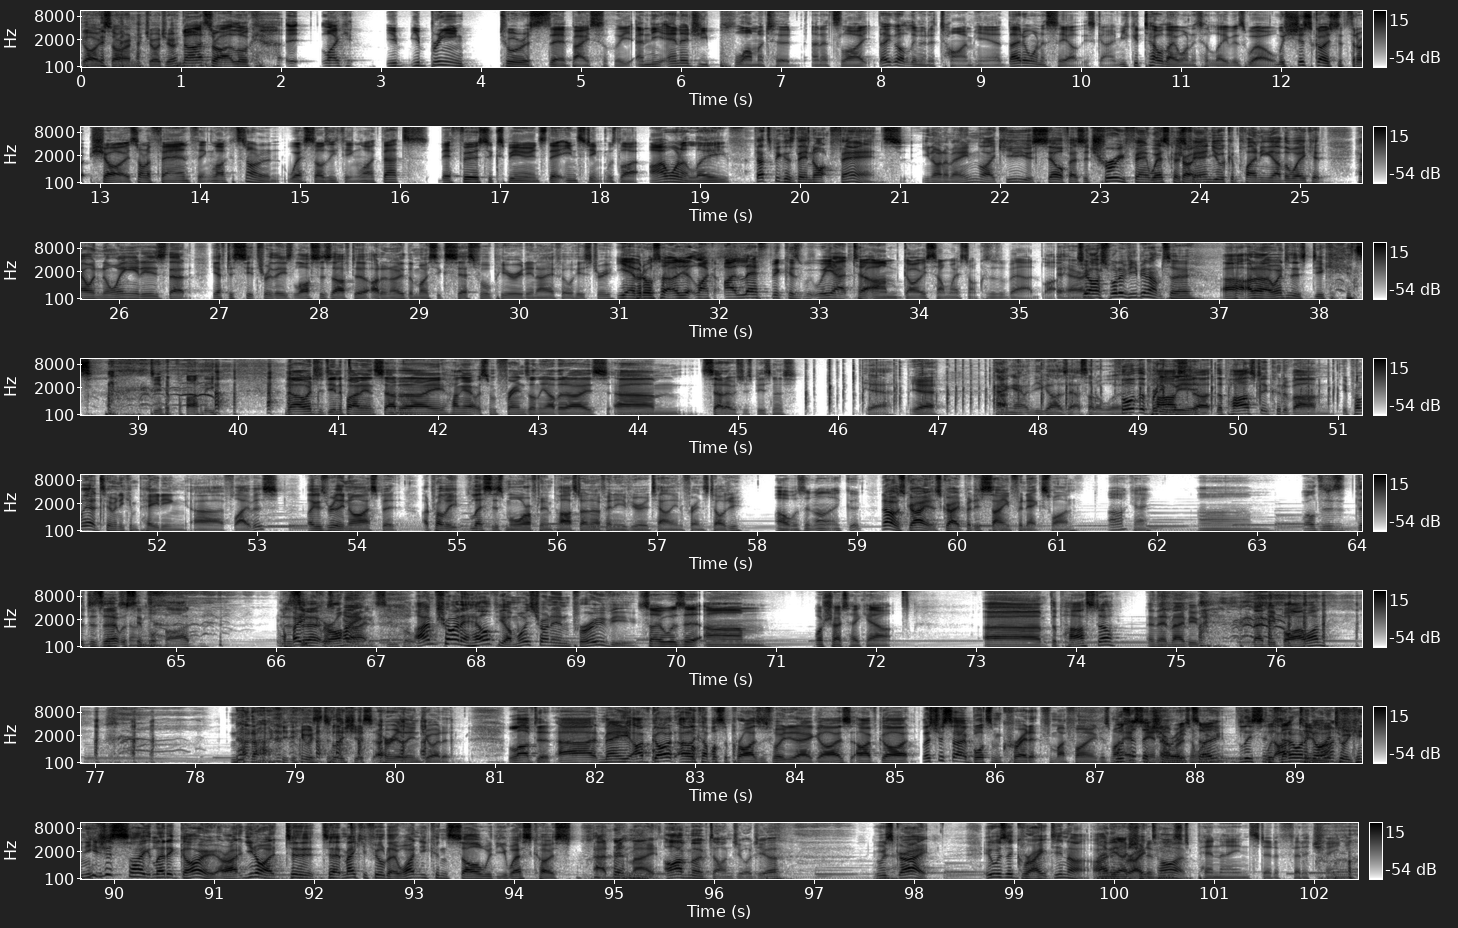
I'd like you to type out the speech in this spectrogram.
Go, sorry, Giorgio. No, that's all right. Look, it, like you, you're bringing tourists there basically, and the energy plummeted. And it's like they got limited time here. They don't want to see out this game. You could tell they wanted to leave as well, which just goes to th- show it's not a fan thing. Like it's not a West Aussie thing. Like that's their first experience. Their instinct was like, I want to leave. That's because they're not fans. You know what I mean? Like you yourself, as a true fan, West Coast True. fan, you were complaining the other week at how annoying it is that you have to sit through these losses after I don't know the most successful period in AFL history. Yeah, but also uh, like I left because we- we had to um go somewhere. It's not because it was bad. Like Harry? Josh, what have you been up to? Uh, I don't know. I went to this dickhead's dinner party. No, I went to dinner party on Saturday. Hung out with some friends on the other days. Um, Saturday was just business. Yeah. Yeah. Hang out with you guys outside of work. Thought the Pretty pasta, weird. the pasta could have, um, it probably had too many competing uh, flavors. Like it was really nice, but I'd probably less is more often in pasta. I don't know if any of your Italian friends told you. oh, was it not that good? No, it was great. It was great, but just saying for next one. Oh, okay. Um, Well, the, the dessert was Sorry. simplified. Why are you dessert was great crying? and simple. I'm trying to help you. I'm always trying to improve you. So was it? Um, what should I take out? Um, the pasta, and then maybe maybe buy one. No, no, it, it was delicious. I really enjoyed it. Loved it. Uh, me, I've got a couple surprises for you today, guys. I've got, let's just say I bought some credit for my phone because my Was it the SCN number isn't working. Listen, I don't want to go much? into it. Can you just like let it go? All right. You know what? To, to make you feel better, why don't you console with your West Coast admin, mate? I've moved on, Georgia. It was great. It was a great dinner. I Maybe I, had a should great have time. used penne instead of fettuccine.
